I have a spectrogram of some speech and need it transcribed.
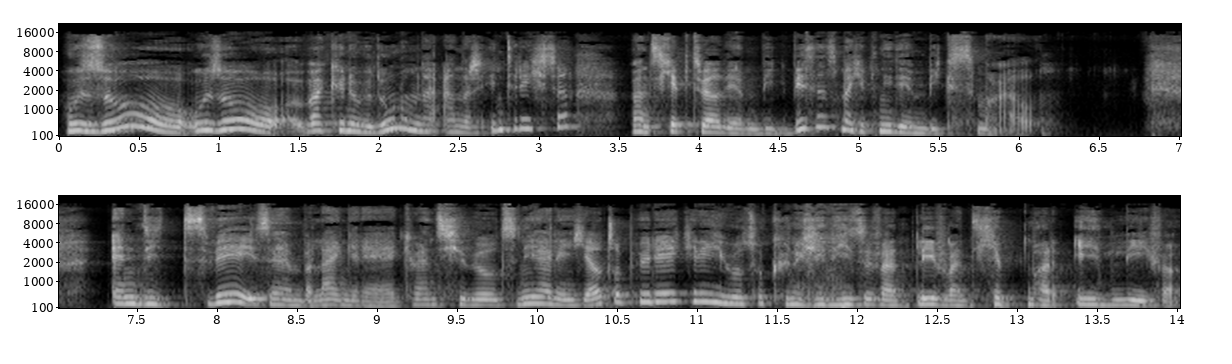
Hoezo? Hoezo? Wat kunnen we doen om dat anders in te richten? Want je hebt wel die een big business, maar je hebt niet een big smile. En die twee zijn belangrijk, want je wilt niet alleen geld op je rekening, je wilt ook kunnen genieten van het leven, want je hebt maar één leven.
